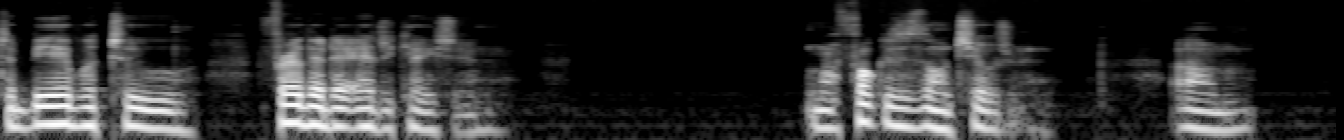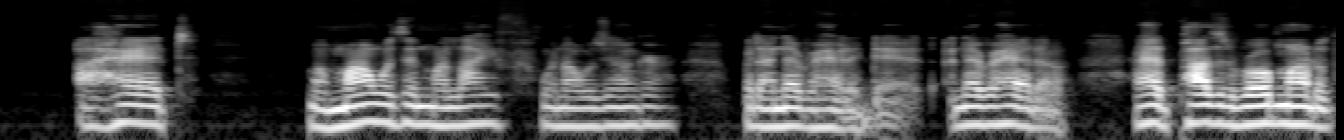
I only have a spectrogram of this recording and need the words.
to be able to further their education. My focus is on children. Um, I had my mom was in my life when I was younger, but I never had a dad. I never had a I had positive role models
